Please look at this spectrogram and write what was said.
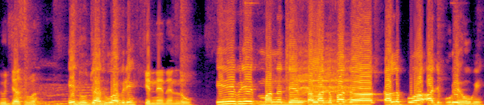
ਦੂਜਾ ਸੂਆ? ਇਹ ਦੂਜਾ ਸੂਆ ਵੀਰੇ। ਕਿੰਨੇ ਦਿਨ ਲਊ? ਇਹਦੇ ਵੀਰੇ ਮਨ ਦਿਨ ਤਾਂ ਲਗਭਗ ਕੱਲ ਅੱਜ ਪੂਰੇ ਹੋ ਗਏ।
